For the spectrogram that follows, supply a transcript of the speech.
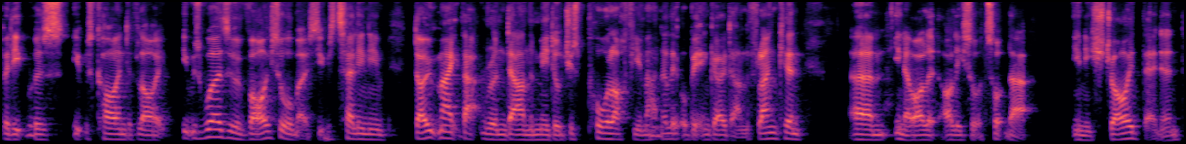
but it was it was kind of like it was words of advice almost. It was telling him, "Don't make that run down the middle. Just pull off your man a little bit and go down the flank." And um, you know, Ollie, Ollie sort of took that in his stride then, and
